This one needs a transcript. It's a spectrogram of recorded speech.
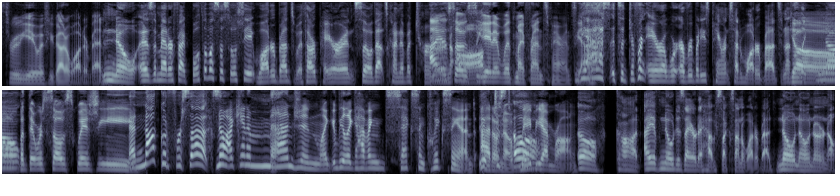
through you if you got a waterbed. No, as a matter of fact, both of us associate waterbeds with our parents, so that's kind of a turn. I associate off. it with my friends' parents. Yeah. Yes, it's a different era where everybody's parents had waterbeds, and it's Yo, like no, but they were so squishy. and not good for sex. no, I can't imagine. Like it'd be like having sex in quicksand. I don't just- know. oh. Maybe I'm wrong. Oh God, I have no desire to have sex on a waterbed. No, no, no, no, no.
